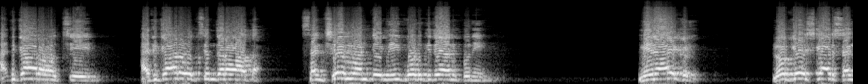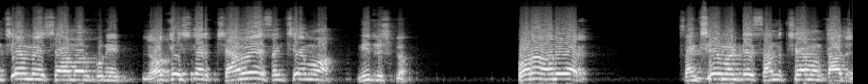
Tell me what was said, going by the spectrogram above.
అధికారం వచ్చి అధికారం వచ్చిన తర్వాత సంక్షేమం అంటే మీ కొడుకుదే అనుకుని మీ నాయకుడు. లోకేష్ గారి సంక్షేమమే క్షేమం అనుకుని లోకేష్ గారి క్షేమమే సంక్షేమం మీ దృష్టిలో. పూర్వం అనేవారు సంక్షేమం అంటే సంక్షేమం కాదు.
